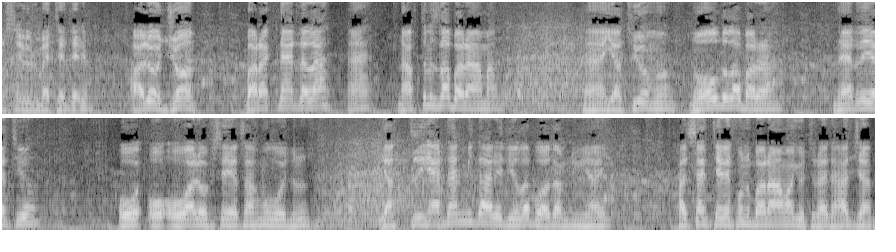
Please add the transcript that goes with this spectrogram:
olsa hürmet ederim. Alo John. Barak nerede la? Ha? Ne yaptınız la Barak'ıma? Ha yatıyor mu? Ne oldu la Barak? Nerede yatıyor? O, o oval ofise yatak mı koydunuz? Yattığı yerden mi idare ediyor la bu adam dünyayı? Hadi sen telefonu Barak'ıma götür hadi hadi can.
